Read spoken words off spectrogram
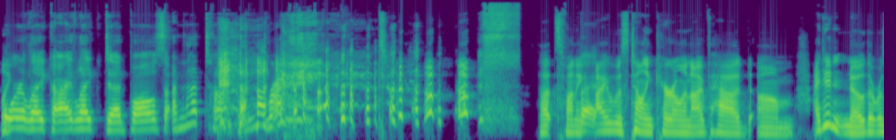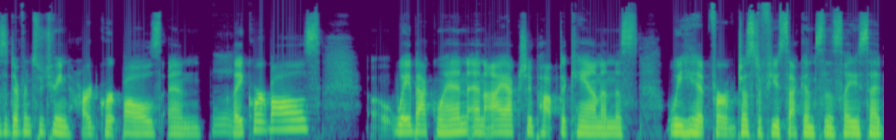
Like- or like, I like dead balls. I'm not Brady. right? That's funny. But- I was telling Carolyn I've had um I didn't know there was a difference between hard court balls and Hmm. clay court balls way back when and I actually popped a can and this we hit for just a few seconds and this lady said,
